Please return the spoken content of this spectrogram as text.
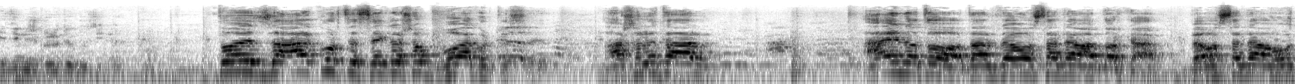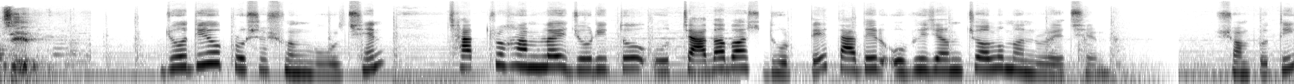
এই জিনিসগুলো তো বুঝি না। তো যা করতেছে এগুলো সব ভুয়া করতেছে। আসলে তার আইনত তার ব্যবস্থা নেওয়া দরকার। ব্যবস্থা নেওয়া উচিত। যদিও প্রশাসন বলছেন ছাত্র হামলায় জড়িত ও চাঁদাবাস ধরতে তাদের অভিযান চলমান রয়েছে। সম্প্রতি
